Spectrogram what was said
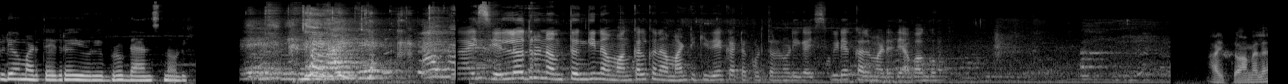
ವಿಡಿಯೋ ಮಾಡ್ತಾ ಇದ್ರೆ ಇವರಿಬ್ರು ಡ್ಯಾನ್ಸ್ ನೋಡಿ. ಗೈಸ್ ಎಲ್ಲೋದ್ರೂ ನಮ್ಮ ತಂಗಿ ನಮ್ಮ ಅಂಕಲ್ಗೂ ನಮ್ಮ ಆಂಟಿಗೆ ಇದೇ ಕಟ್ಟ ಕೊಡ್ತಾಳೆ ನೋಡಿ ಗೈಸ್ ವಿಡಿಯೋ ಕಾಲ್ ಮಾಡೋದು ಯಾವಾಗ. ಆಯ್ತು ಆಮೇಲೆ?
